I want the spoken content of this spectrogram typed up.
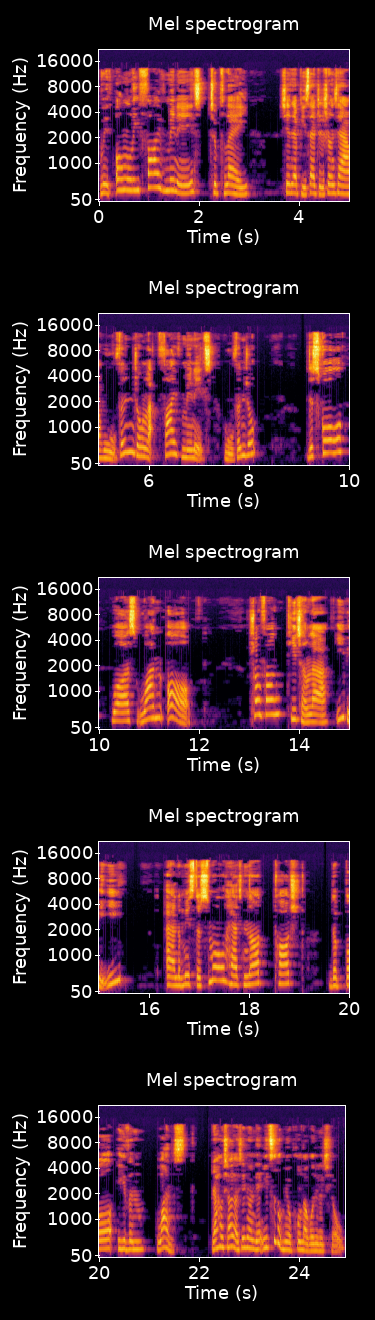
With only five minutes to play，现在比赛只剩下五分钟了。Five minutes，五分钟。The score was one all，双方踢成了一比一。And Mr. Small had not touched the ball even once。然后小小先生连一次都没有碰到过这个球，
